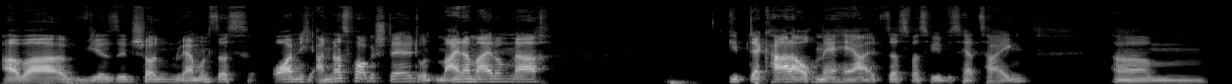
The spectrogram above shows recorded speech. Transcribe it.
Aber wir sind schon, wir haben uns das ordentlich anders vorgestellt und meiner Meinung nach gibt der Kader auch mehr her als das, was wir bisher zeigen. Ähm,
